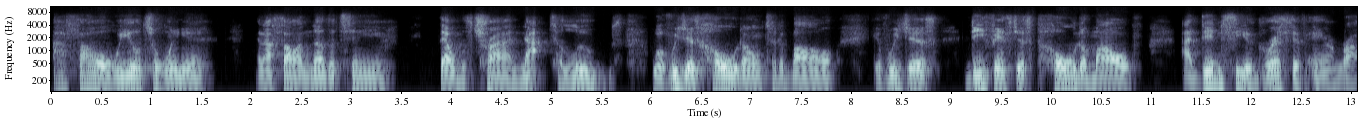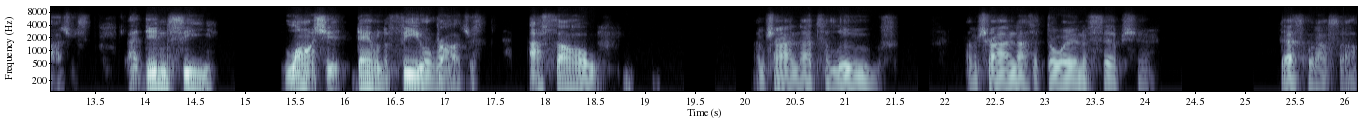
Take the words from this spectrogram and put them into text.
I saw a will to win, and I saw another team that was trying not to lose. Well, if we just hold on to the ball, if we just defense just hold them off, I didn't see aggressive Aaron Rodgers. I didn't see launch it down the field, Rodgers. I saw, I'm trying not to lose. I'm trying not to throw an interception. That's what I saw.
